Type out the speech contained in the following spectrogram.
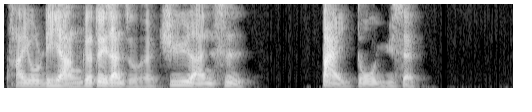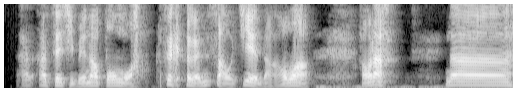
他有两个对战组合，居然是败多于胜。啊啊，这几边到封王，这个很少见的，好不好？好了，那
